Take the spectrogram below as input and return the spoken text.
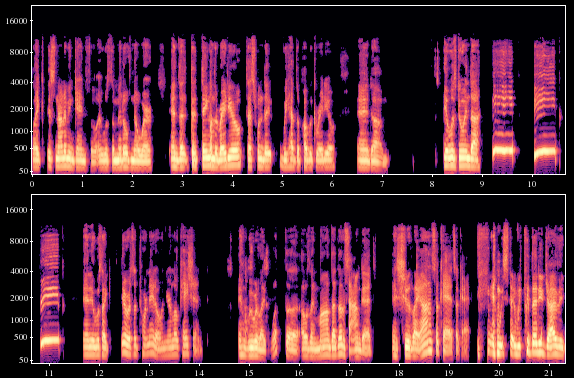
Like it's not even Gainesville. It was the middle of nowhere. And the the thing on the radio, that's when they we had the public radio and um it was doing the beep beep beep and it was like there was a tornado in your location. And we were like, "What the?" I was like, "Mom, that doesn't sound good." And she was like, "Ah, it's okay, it's okay." and we stayed. We continued driving.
